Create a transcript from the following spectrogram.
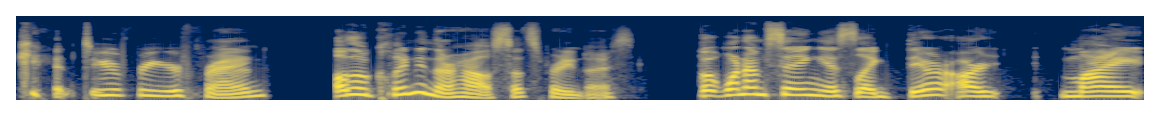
can't do for your friend. Although cleaning their house, that's pretty nice. But what I'm saying is like there are my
